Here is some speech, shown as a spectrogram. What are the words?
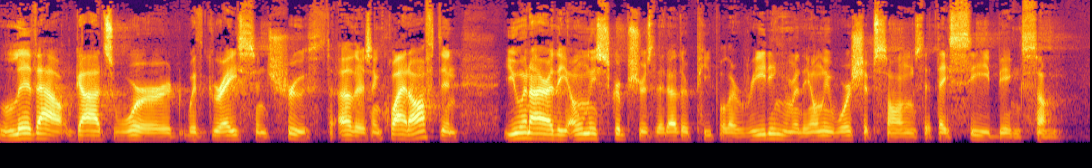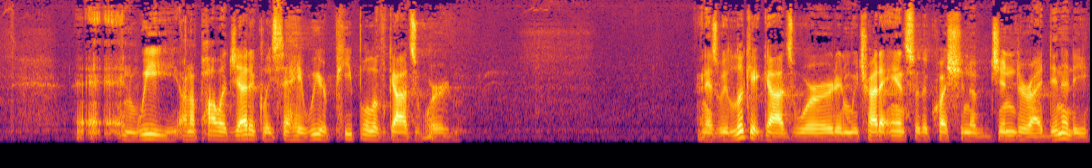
live out God's word with grace and truth to others. And quite often, you and I are the only scriptures that other people are reading, and we're the only worship songs that they see being sung. And we unapologetically say, hey, we are people of God's Word. And as we look at God's Word and we try to answer the question of gender identity,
